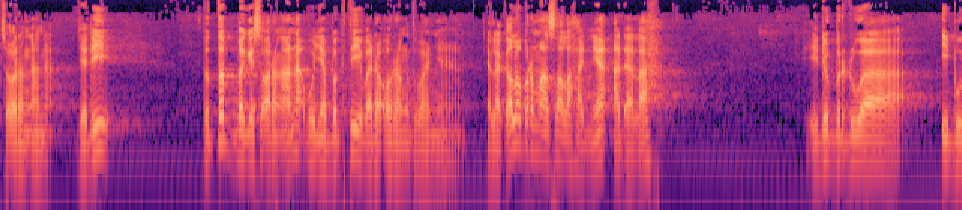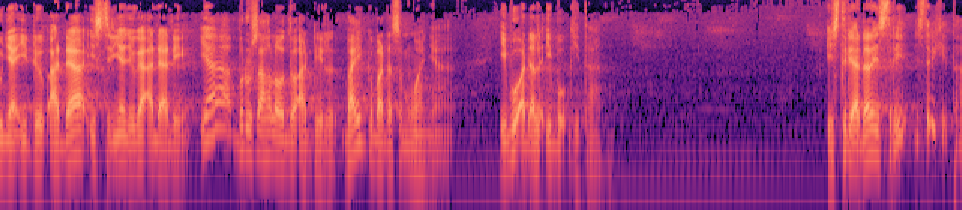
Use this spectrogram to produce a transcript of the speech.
Seorang anak. Jadi tetap bagi seorang anak punya bekti pada orang tuanya. Yalah, kalau permasalahannya adalah hidup berdua, ibunya hidup ada, istrinya juga ada adik. Ya berusaha untuk adil, baik kepada semuanya. Ibu adalah ibu kita. Istri adalah istri, istri kita.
